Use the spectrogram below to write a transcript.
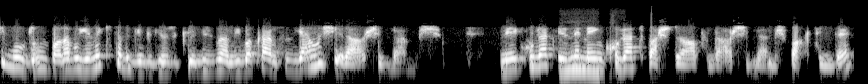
şey buldum bana bu yemek kitabı gibi gözüküyor bizden bir bakar mısınız yanlış yere arşivlenmiş. Mekulat yerine hmm. menkulat başlığı altında arşivlenmiş vaktinde.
